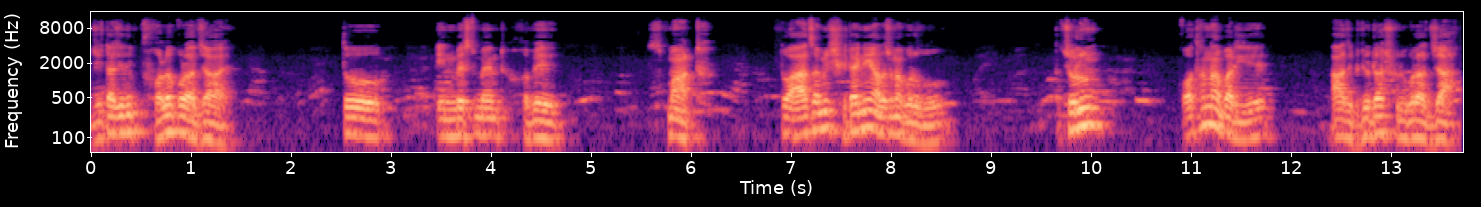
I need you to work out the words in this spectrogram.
যেটা যদি ফলো করা যায়, তো ইনভেস্টমেন্ট হবে স্মার্ট তো আজ আমি সেটাই নিয়ে আলোচনা করব। চলুন কথা না বাড়িয়ে আজ ভিডিওটা শুরু করা যাক।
